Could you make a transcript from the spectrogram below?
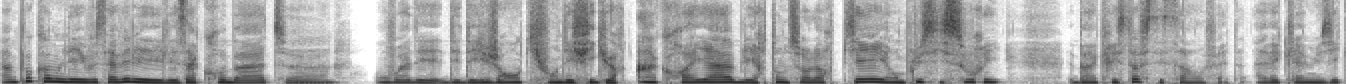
Un peu comme les, vous savez, les, les acrobates. euh, on voit des, des, des gens qui font des figures incroyables, ils retombent sur leurs pieds et en plus ils sourient. Ben Christophe, c'est ça en fait, avec la musique.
